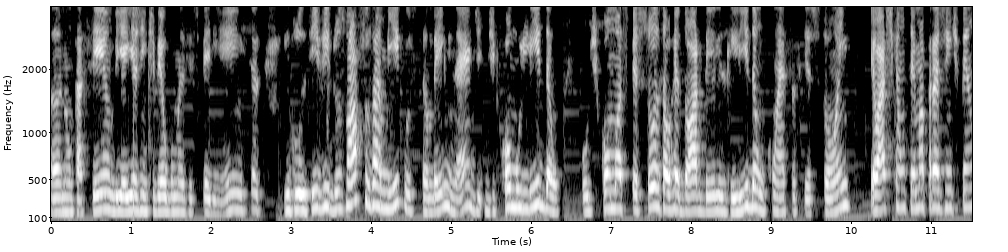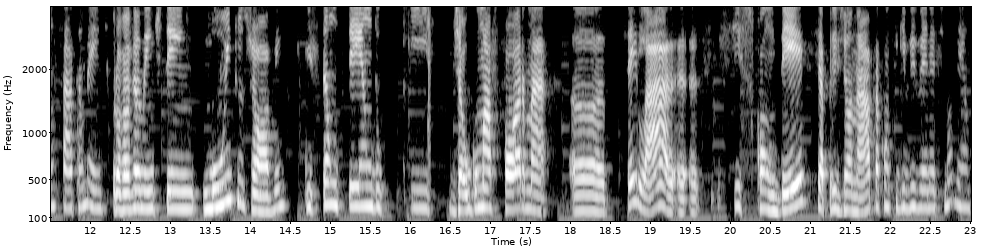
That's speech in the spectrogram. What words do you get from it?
uh, não tá sendo, e aí a gente vê algumas experiências, inclusive dos nossos amigos também, né, de, de como lidam, ou de como as pessoas ao redor deles lidam com essas questões, eu acho que é um tema para a gente pensar também. Provavelmente tem muitos jovens que estão tendo que, de alguma forma, uh, sei lá, uh, se esconder, se aprisionar para conseguir viver nesse momento.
